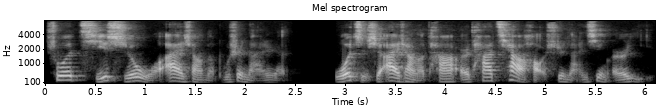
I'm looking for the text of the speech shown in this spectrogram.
说其实我爱上的不是男人，我只是爱上了他，而他恰好是男性而已。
